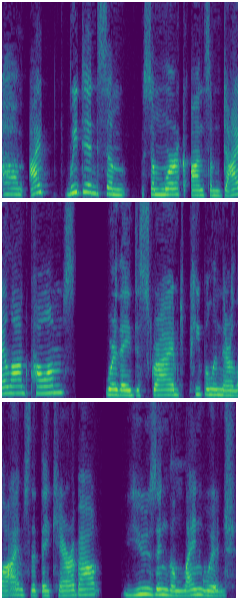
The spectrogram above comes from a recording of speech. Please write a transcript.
Um, I we did some some work on some dialogue poems where they described people in their lives that they care about using the language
